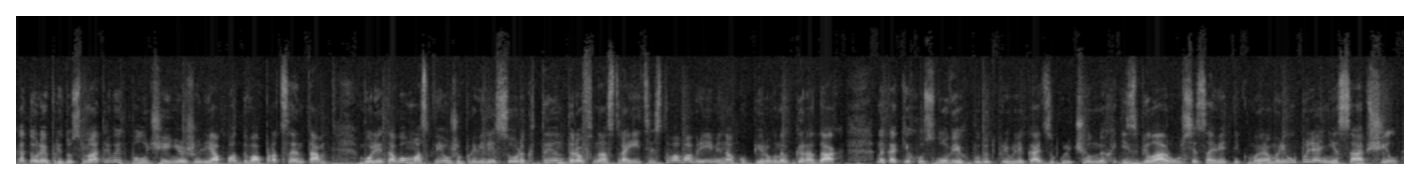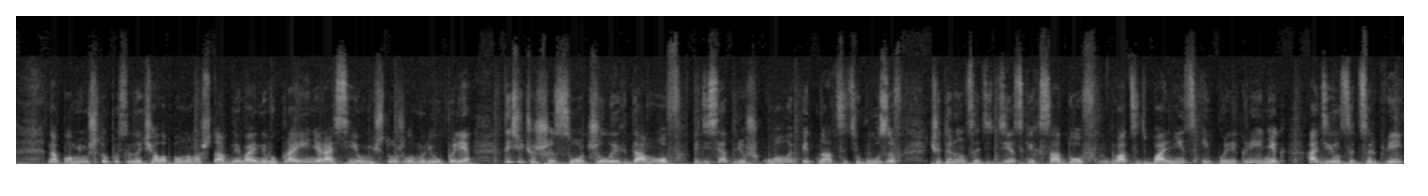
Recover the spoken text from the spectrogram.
которая предусматривает получение жилья по 2%. Более того, в Москве уже провели 40 тендеров на строительство во временно оккупированных городах. На каких условиях будут привлекать заключенных из Беларуси советник мэра Мариуполя не сообщил. Напомним, что после начала полномасштабной войны в Украине Россия уничтожила в Мариуполе 1600 жилых домов, 53 школы, 15 вузов, 14 детских садов, 20 больниц и поликлиник, 11 церквей.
